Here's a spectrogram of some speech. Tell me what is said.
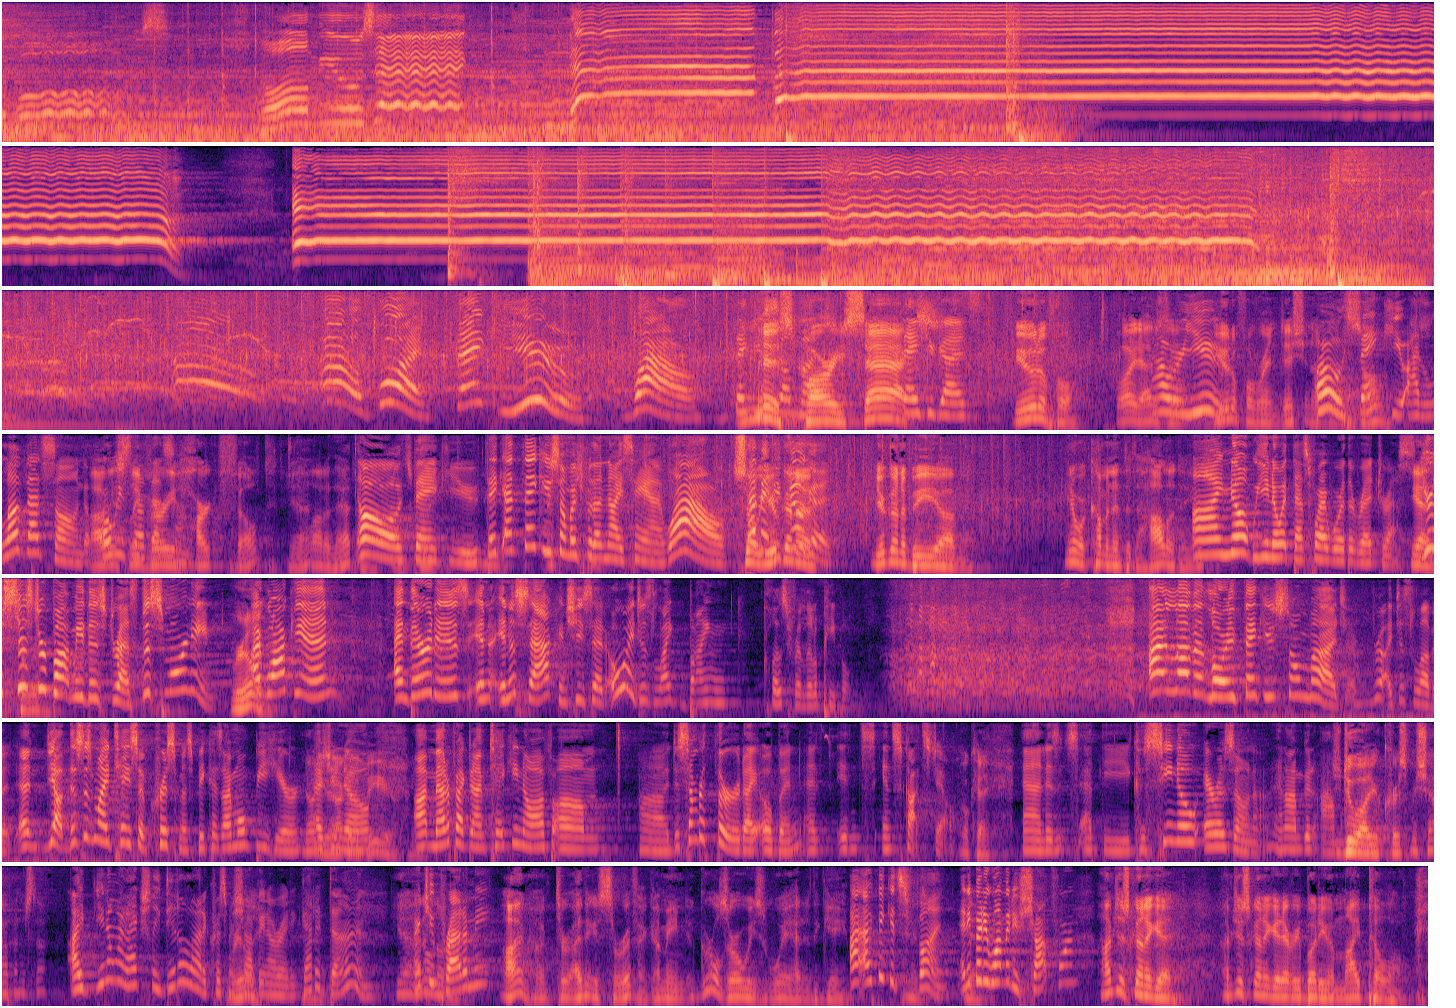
suppose the music Miss so much. Corrie Sachs. Thank you guys. Beautiful. Boy, that was How a are you? beautiful rendition of Oh, that song. thank you. I love that song. I've always Obviously loved very that song. heartfelt. Yeah, a lot of that. Oh, That's thank great. you. Thank and thank you so much for that nice hand. Wow. So that made you're me gonna feel good. you're gonna be um, you know we're coming into the holidays. I know, but you know what? That's why I wore the red dress. Yeah, Your it's sister terrific. bought me this dress this morning. Really? I walk in, and there it is in, in a sack, and she said, Oh, I just like buying clothes for little people. It, Lori. Thank you so much. I, re- I just love it. And yeah, this is my taste of Christmas because I won't be here, No, as you know. gonna be here. Uh, matter of fact, I'm taking off. Um, uh, December 3rd, I open at, in, in Scottsdale. Okay. And it's at the Casino Arizona. And I'm going to. Did you do all your Christmas shopping and stuff? I, you know what? I actually did a lot of Christmas Really? shopping already. Got it done. Yeah. Aren't you know. proud of me? I'm. I'm ter- I think it's terrific. I mean, girls are always way ahead of the game. I, I think it's fun. Anybody want me to shop for them? I'm just gonna get. I'm just gonna get everybody a my pillow.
